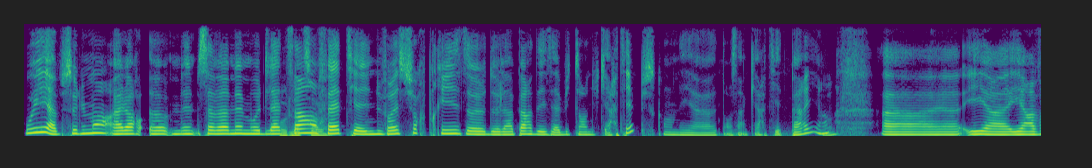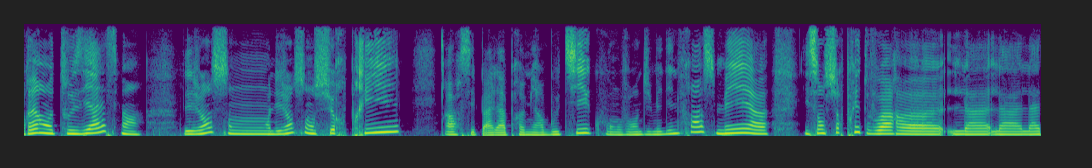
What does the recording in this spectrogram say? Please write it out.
Oui, absolument. Alors, euh, ça va même au-delà de, ça. en fait, il y a une vraie surprise euh, de la part des habitants du quartier, puisqu'on est euh, dans un quartier de Paris, hein. mmh. et, et, un vrai enthousiasme. Les gens sont, les gens sont surpris. Alors, c'est pas la première boutique où on vend du Made in France, mais ils sont surpris de voir la, la, la,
